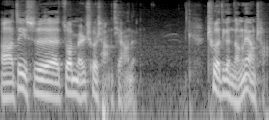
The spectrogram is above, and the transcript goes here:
啊，这是专门测场强的，测这个能量场。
